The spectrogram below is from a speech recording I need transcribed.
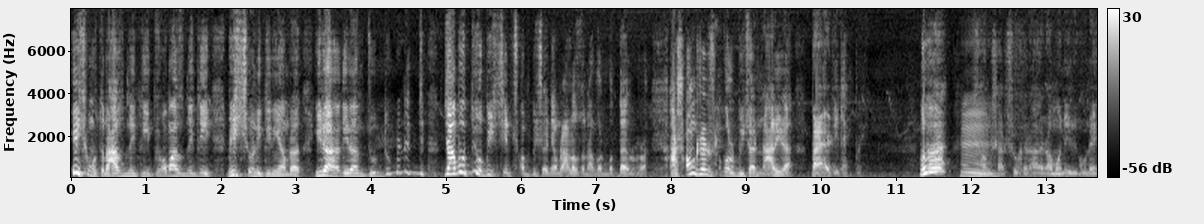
এই সমস্ত রাজনীতি সমাজনীতি বিশ্বনীতি নিয়ে আমরা ইরান ইরান যুদ্ধ মানে যাবতীয় বিশ্বের সব বিষয় নিয়ে আমরা আলোচনা করব তাই আর সংসারের সকল বিষয় নারীরা প্রায়োরিটি থাকবে। সংসার সুখের হয় রমণীর গুণে।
